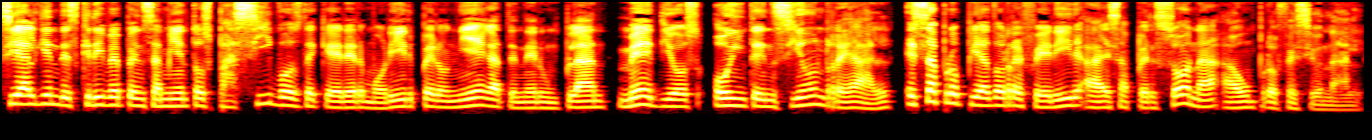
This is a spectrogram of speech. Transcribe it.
Si alguien describe pensamientos pasivos de querer morir pero niega tener un plan, medios o intención real, es apropiado referir a esa persona a un profesional.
